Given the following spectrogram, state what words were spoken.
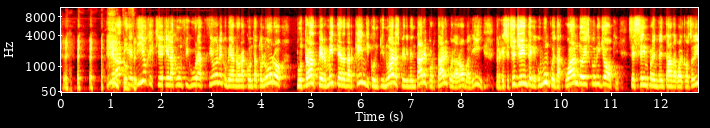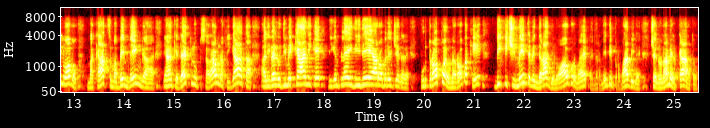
Grazie a Dio che, c'è- che la configurazione, come hanno raccontato loro, potrà permettere ad Arkane di continuare a sperimentare e portare quella roba lì. Perché se c'è gente che comunque da quando escono i giochi si è sempre inventata qualcosa di nuovo, ma cazzo, ma ben venga. E anche Deathloop sarà una figata a livello di meccaniche, di gameplay, di idea, roba del genere. Purtroppo è una roba che difficilmente venderà, glielo auguro, ma è veramente improbabile. Cioè non ha mercato.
